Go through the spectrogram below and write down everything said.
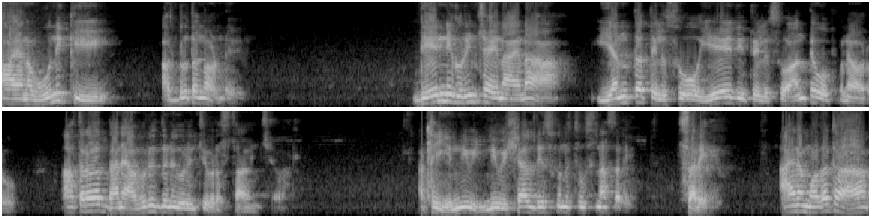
ఆయన ఉనికి అద్భుతంగా ఉండేది. దేన్ని గురించి అయినా ఆయన ఎంత తెలుసో ఏది తెలుసో అంతే ఒప్పుకునేవారు. ఆ తర్వాత దాని అభివృద్ధిని గురించి ప్రస్తావించేవారు. అట్లా ఎన్ని ఎన్ని విషయాలు తీసుకుని చూసినా సరే సరే. ఆయన మొదట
